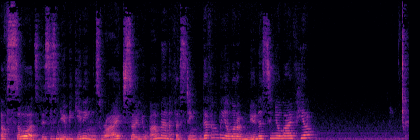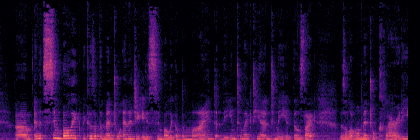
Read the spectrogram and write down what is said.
of Swords. This is new beginnings, right? So you are manifesting definitely a lot of newness in your life here. Um, and it's symbolic because of the mental energy. It is symbolic of the mind, the intellect here. And to me, it feels like there's a lot more mental clarity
